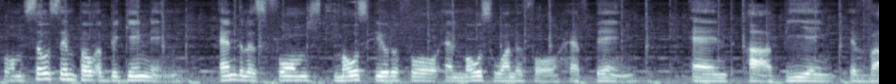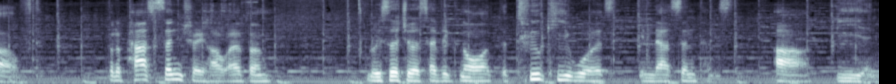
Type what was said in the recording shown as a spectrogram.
From so simple a beginning, endless forms, most beautiful and most wonderful, have been and are being evolved. For the past century, however, researchers have ignored the two key words in that sentence are being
